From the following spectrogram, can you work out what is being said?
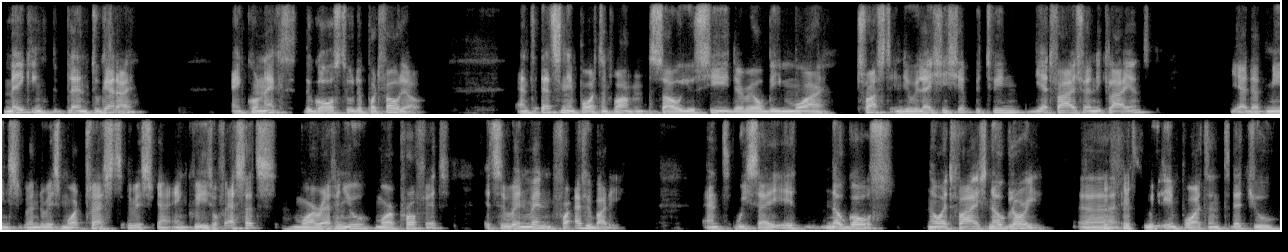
making the plan together and connect the goals to the portfolio. And that's an important one. So you see there will be more trust in the relationship between the advisor and the client. Yeah, that means when there is more trust, there is an increase of assets, more revenue, more profit. It's a win-win for everybody. And we say it, no goals, no advice, no glory. Uh, it's really important that you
